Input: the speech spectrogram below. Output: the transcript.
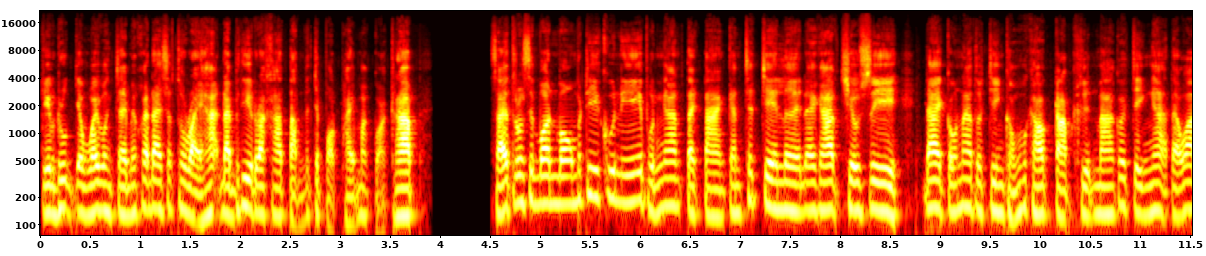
เกมรุกยังไว้วางใจไม่ค่อยได้สักเท่าไหร่ฮะ ดันไปที่ราคาต่ำน่าจะปลอดภัยมากกว่าครับ สายตรงเซบอลมองมาที่คู่นี้ผลงานแตกต่างกันชัดเจนเลยนะครับ เชลซีได้กองหน้าตัวจริงของพวกเขากลับคืนมาก็จริงฮะ แต่ว่า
